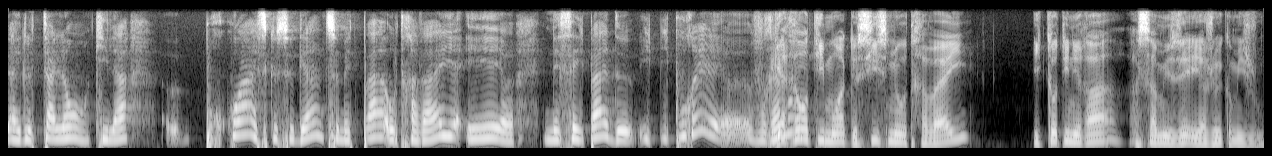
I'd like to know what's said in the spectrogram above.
avec le talent qu'il a, euh, pourquoi est-ce que ce gars ne se met pas au travail et euh, n'essaye pas de. Il, pourrait vraiment. Garantis-moi que s'il se met au travail, il continuera à s'amuser et à jouer comme il joue.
